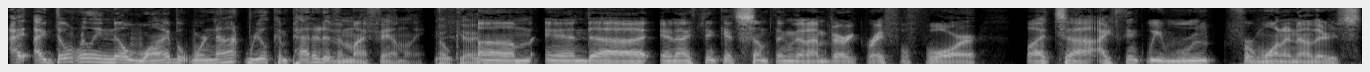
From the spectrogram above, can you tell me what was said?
I, I don't really know why, but we're not real competitive in my family. Okay. Um, and uh, and I think it's something that I'm very grateful for. But uh, I think we root for one another's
